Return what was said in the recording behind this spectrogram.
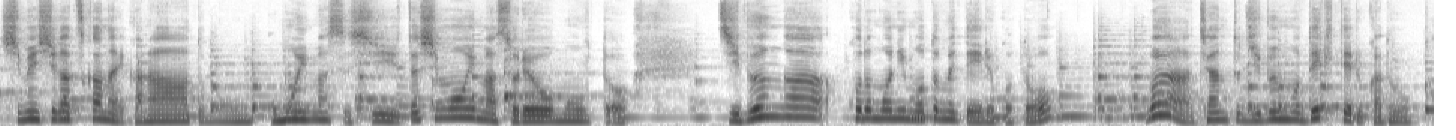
示しがつかないかなとも思いますし私も今それを思うと自分が子供に求めていることはちゃんと自分もできてるかどうか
